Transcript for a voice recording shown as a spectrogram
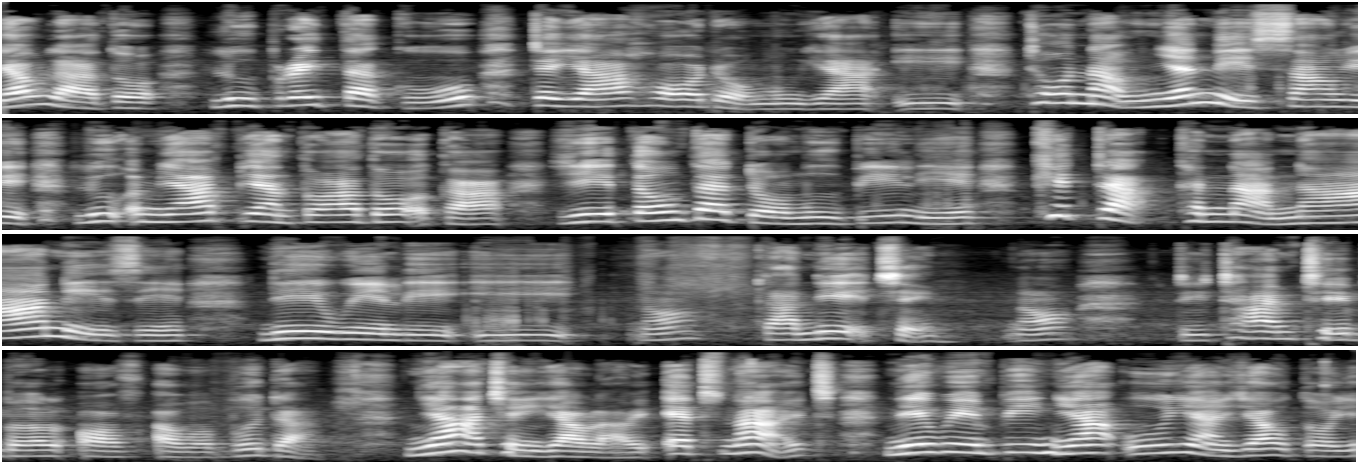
ရောက်လာသောလူပရိသတ်ကိုတရားဟောတော်မူရ၏ထို့နောက်ညနေဆောင်၍လူအများပြန်သွားသောအခါရေသုံးသက်တော်မူပြီးလျင်ခိတ္တခဏနာနေစဉ်နေဝင်လေ၏နော် ဒါနေ့အချိန်เนาะဒီ timetable of our buddha ညအချိန်ရောက်လာပြီ at night နေဝင်ပြီးညဦးရန်ရောက်တော့ယ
